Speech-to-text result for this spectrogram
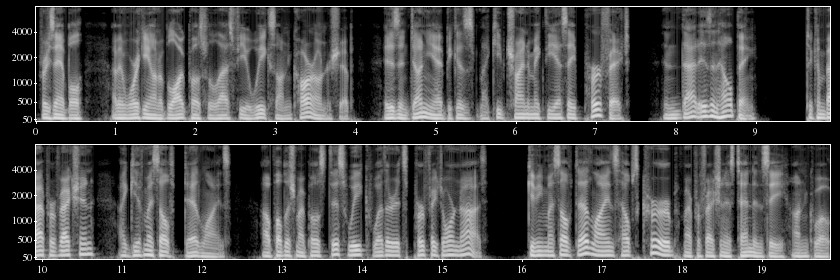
For example, I've been working on a blog post for the last few weeks on car ownership. It isn't done yet because I keep trying to make the essay perfect, and that isn't helping. To combat perfection, I give myself deadlines. I'll publish my post this week, whether it's perfect or not. Giving myself deadlines helps curb my perfectionist tendency, unquote.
